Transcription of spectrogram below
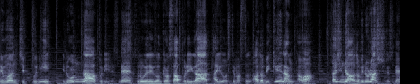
M1 チップにいろんなアプリですね。その上で動きます。アプリが対応してます。Adobe 系なんかは最新では Adobe のラッシュですね。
